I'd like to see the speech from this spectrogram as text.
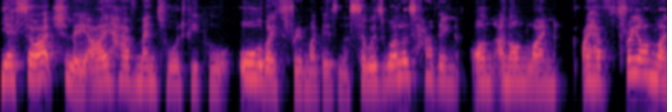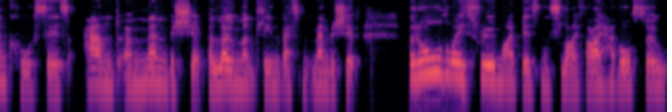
Yes, so actually, I have mentored people all the way through my business. So, as well as having on an online, I have three online courses and a membership, a low monthly investment membership. But all the way through my business life, I have also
